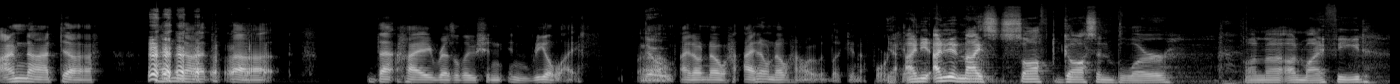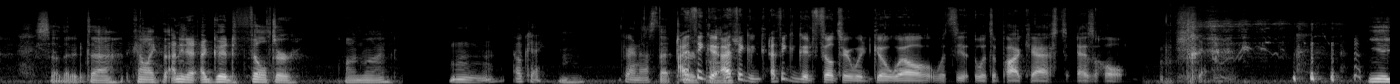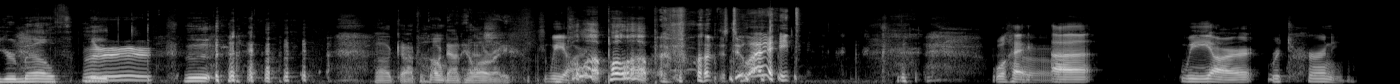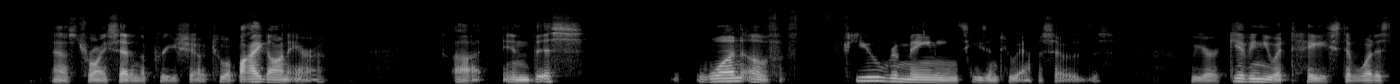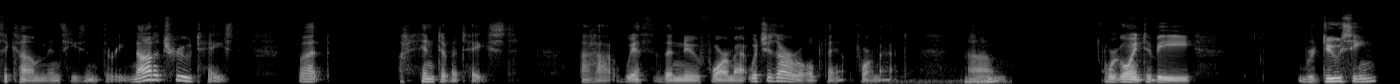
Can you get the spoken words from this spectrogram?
I'm not. Uh, I'm not uh, that high resolution in real life. No. Um, I don't know. h- I don't know how it would look in a 4K. Yeah, I need I need a nice soft Gaussian blur on uh, on my feed, so that it uh, kind of like the, I need a, a good filter on mine. Hmm, okay. Mhm. Fair enough. that. I turd think I think I think a good filter would go well with the with the podcast as a whole. Yeah, your mouth. You- oh god, we're going Oh, downhill gosh. already. We Pull are. up, pull up. it's too late. Well, hey, Oh. uh, we are returning, as Troy said in the pre-show, to a bygone era. Uh, in this one of few remaining season two episodes, we are giving you a taste of what is to come in season three. Not a true taste, but a hint of a taste uh, with the new format, which is our old fa- format. Um, we're going to be reducing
